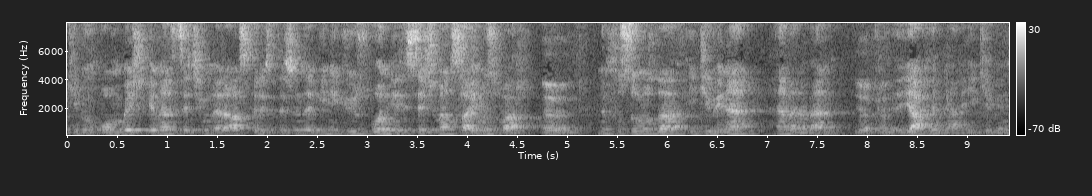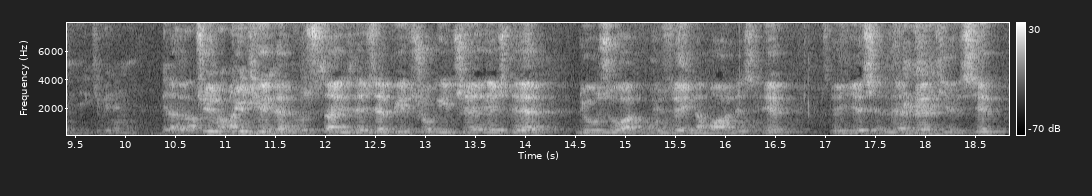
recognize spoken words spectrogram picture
2015 genel seçimleri askı listesinde 1217 seçmen sayımız var. Evet, Nüfusumuz da 2000'e hemen hemen yakın. e, yakın yani 2000 2000'in biraz Evet, çünkü 2000 Türkiye'de sayın izleyiciler birçok ilçe eşdeğer nüfusu var. Bu Zeyna Mahallesi'nin, işte geçenlerde Kilis'in,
